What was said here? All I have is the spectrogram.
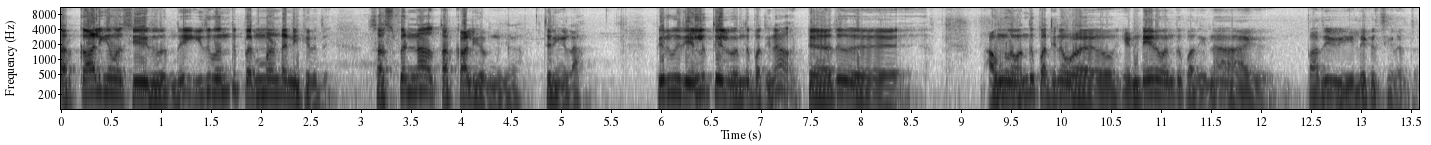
தற்காலிகமாக செய்வது வந்து இது வந்து பெர்மனண்ட்டாக நிற்கிறது சஸ்பெண்ட்னா தற்காலிகம்ங்க சரிங்களா? பிரிவு எழுபத்தேழு வந்து பார்த்திங்கன்னா அது அவங்கள வந்து பார்த்திங்கன்னா எண்டேர் வந்து பார்த்திங்கன்னா பதவி இழக்க செய்கிறது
